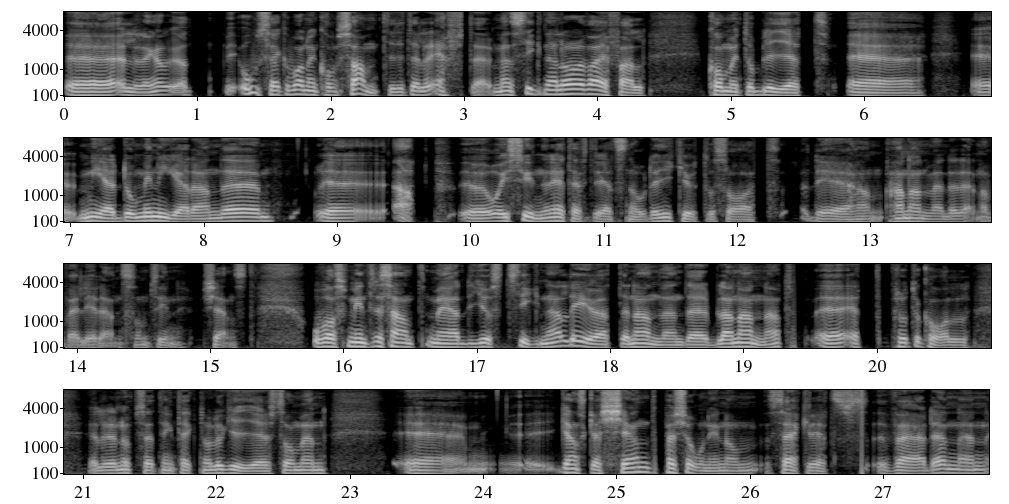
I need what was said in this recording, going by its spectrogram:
eh, eller jag är osäker på om den kom samtidigt eller efter, men Signal har i varje fall kommit att bli ett eh, eh mer dominerande eh, app. Eh, och i synnerhet efter att Snowden gick ut och sa att det han, han använder den och väljer den som sin tjänst. Och vad som är intressant med just Signal är ju att den använder bland annat eh, ett protokoll eller en uppsättning teknologier som en Eh, ganska känd person inom säkerhetsvärlden, en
